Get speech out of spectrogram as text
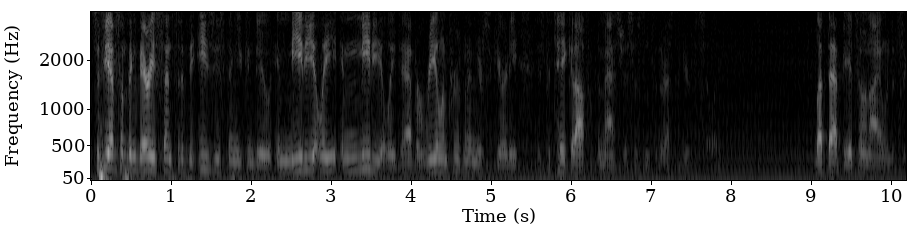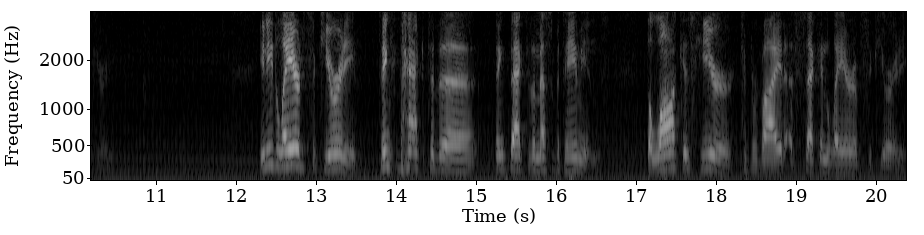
So if you have something very sensitive, the easiest thing you can do immediately, immediately to have a real improvement in your security is to take it off of the master system for the rest of your facility. Let that be its own island of security. You need layered security. Think back to the, think back to the Mesopotamians. The lock is here to provide a second layer of security.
